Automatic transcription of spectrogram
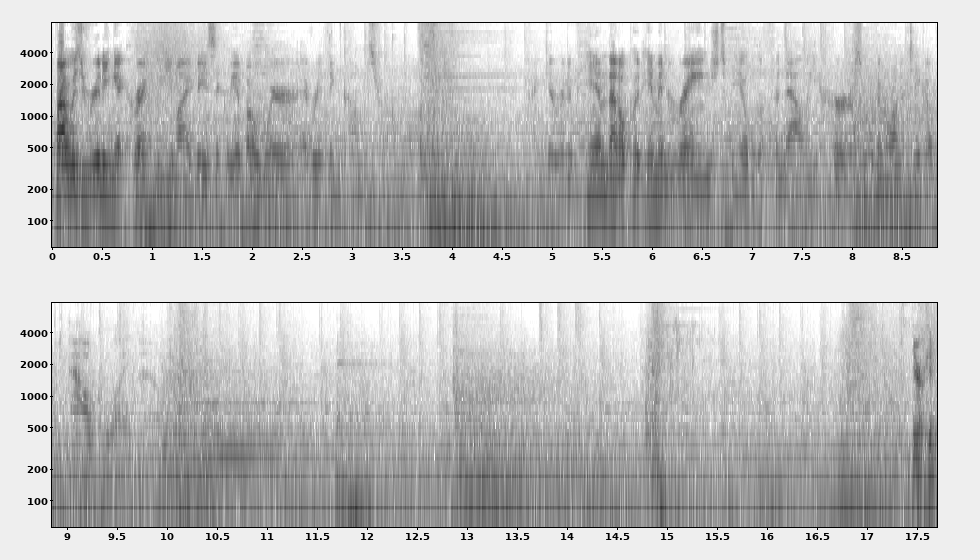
If I was reading it correctly, you might basically about where everything comes from. Get rid of him. That'll put him in range to be able to finale her. So we're going to want to take out the Acolyte now. There can...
